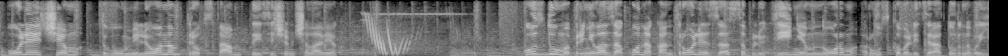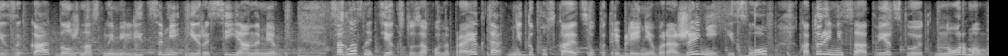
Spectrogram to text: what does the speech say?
более чем 2 миллионам 300 тысячам человек. Госдума приняла закон о контроле за соблюдением норм русского литературного языка должностными лицами и россиянами. Согласно тексту законопроекта, не допускается употребление выражений и слов, которые не соответствуют нормам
